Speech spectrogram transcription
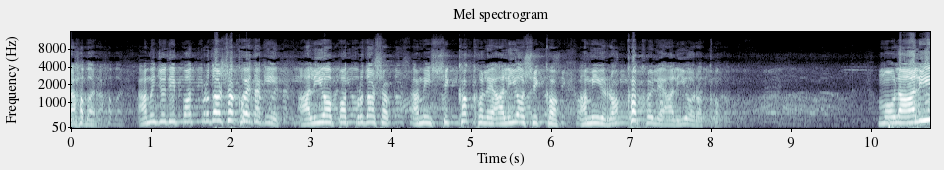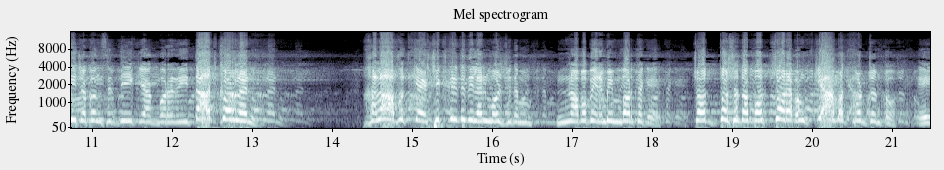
রাহাবার। আমি যদি পথ প্রদর্শক হয়ে থাকি, আলিও পথ প্রদর্শক। আমি শিক্ষক হলে আলিও শিক্ষক, আমি রক্ষক হইলে আলিও রক্ষক। মৌলা আলী যখন সিদ্দিক আকবরের ইতাজ করলেন, খালাফতকে স্বীকৃতি দিলেন মসজিদে নববীর মিম্বর থেকে চোদ্দ শত বছর এবং কিয়ামত পর্যন্ত, এই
